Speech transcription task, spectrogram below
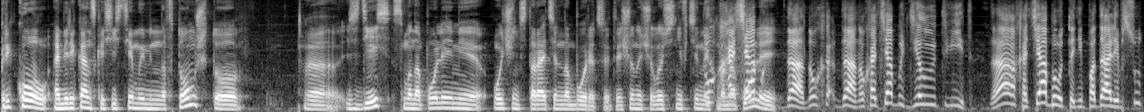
прикол американской системы именно в том, что э, здесь с монополиями очень старательно борются. Это еще началось с нефтяных ну, монополий. Бы, да, ну, да, но хотя бы делают вид. Да, хотя бы вот они подали в суд,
